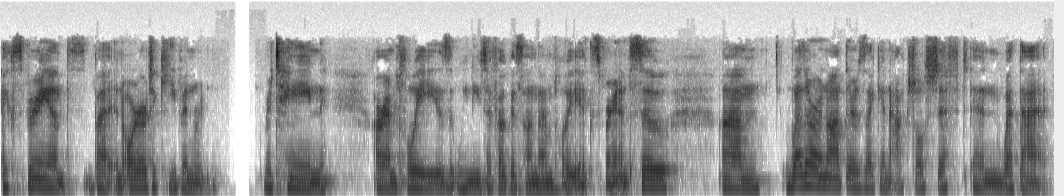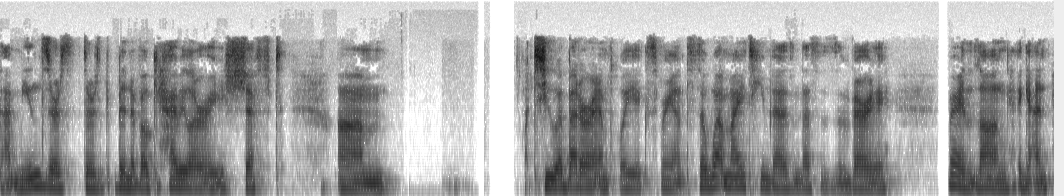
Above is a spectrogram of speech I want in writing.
experience, but in order to keep and re- retain our employees, we need to focus on the employee experience. So um, whether or not there's like an actual shift in what that that means, there's there's been a vocabulary shift um, to a better employee experience. So what my team does, and this is a very, very long again,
